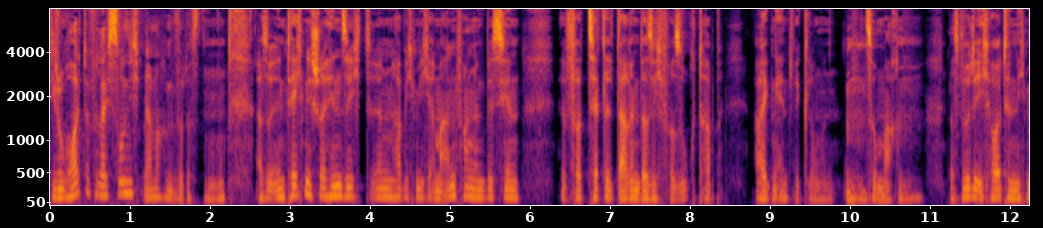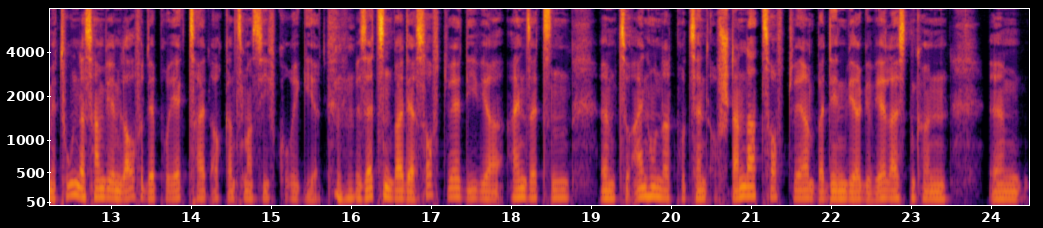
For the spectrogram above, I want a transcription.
Die du heute vielleicht so nicht mehr machen würdest? Mhm. Also in technischer Hinsicht ähm, habe ich mich am Anfang ein bisschen äh, verzettelt darin, dass ich versucht habe, Eigenentwicklungen mhm. zu machen. Mhm. Das würde ich heute nicht mehr tun. Das haben wir im Laufe der Projektzeit auch ganz massiv korrigiert. Mhm. Wir setzen bei der Software, die wir einsetzen, ähm, zu 100 Prozent auf Standardsoftware, bei denen wir gewährleisten können, ähm,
